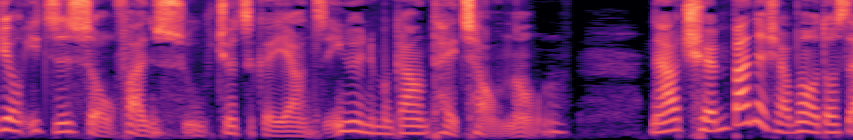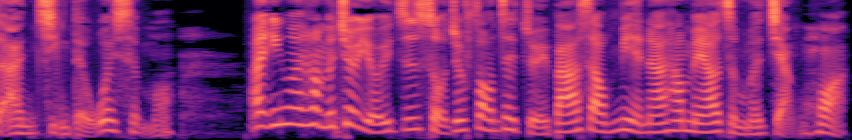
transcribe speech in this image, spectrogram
用一只手翻书，就这个样子。因为你们刚刚太吵闹了，然后全班的小朋友都是安静的，为什么啊？因为他们就有一只手就放在嘴巴上面那他们要怎么讲话？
